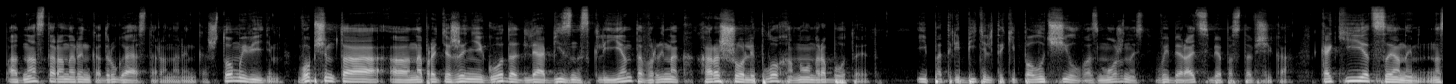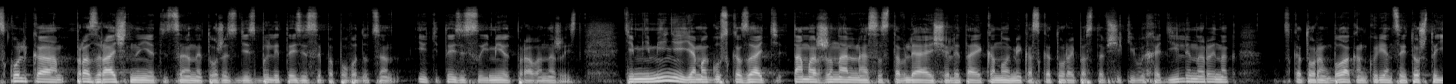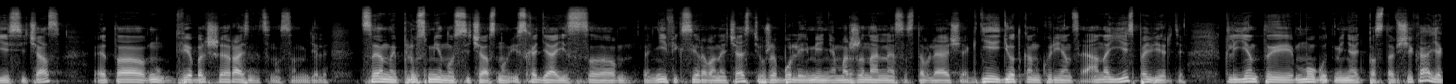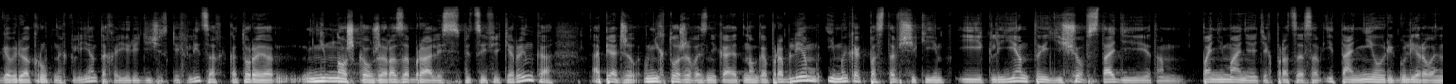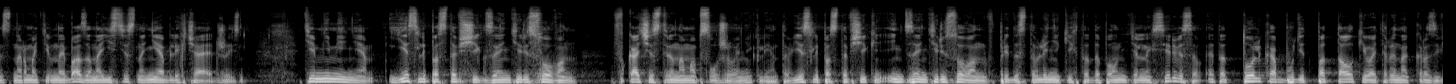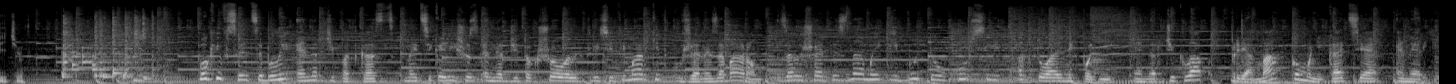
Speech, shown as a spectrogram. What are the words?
одна сторона рынка, другая сторона рынка. Что мы видим? В общем-то, э, на протяжении года для бизнес-клиентов рынок хорошо или плохо, но он работает и потребитель таки получил возможность выбирать себе поставщика. Какие цены, насколько прозрачные эти цены, тоже здесь были тезисы по поводу цен. И эти тезисы имеют право на жизнь. Тем не менее, я могу сказать, та маржинальная составляющая или та экономика, с которой поставщики выходили на рынок, с которым была конкуренция, и то, что есть сейчас, это ну, две большие разницы на самом деле. Цены плюс-минус сейчас, ну, исходя из э, нефиксированной части, уже более-менее маржинальная составляющая. Где идет конкуренция? Она есть, поверьте. Клиенты могут менять поставщика. Я говорю о крупных клиентах, о юридических лицах, которые немножко уже разобрались в специфике рынка. Опять же, у них тоже возникает много проблем. И мы как поставщики, и клиенты еще в стадии там, понимания этих процессов. И та неурегулированность нормативной базы, она, естественно, не облегчает облегчает жизнь. Тем не менее, если поставщик заинтересован в качественном обслуживании клиентов, если поставщик заинтересован в предоставлении каких-то дополнительных сервисов, это только будет подталкивать рынок к развитию. Поки все це були Energy Podcast. Найцікавіше з Energy Talk Show Electricity Market вже незабаром. Залишайтесь з нами і будьте у курсі актуальних подій. Energy Club – пряма комунікація енергії.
